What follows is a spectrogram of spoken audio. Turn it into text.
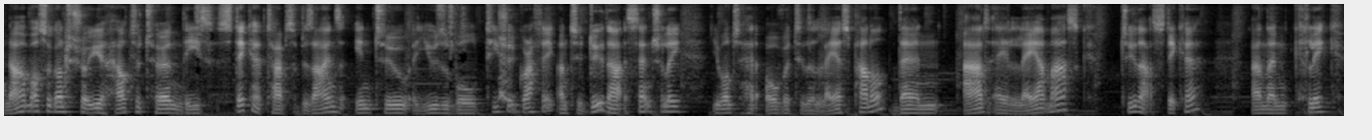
Now I'm also going to show you how to turn these sticker types of designs into a usable t-shirt graphic. And to do that, essentially, you want to head over to the layers panel, then add a layer mask to that sticker and then click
